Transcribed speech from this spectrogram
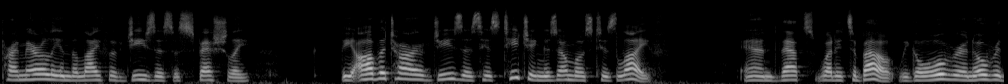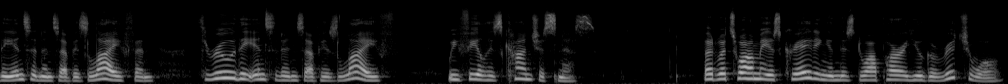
primarily in the life of Jesus, especially. The avatar of Jesus, his teaching is almost his life. And that's what it's about. We go over and over the incidents of his life, and through the incidents of his life, we feel his consciousness. But what Swami is creating in this Dwapara Yuga ritual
